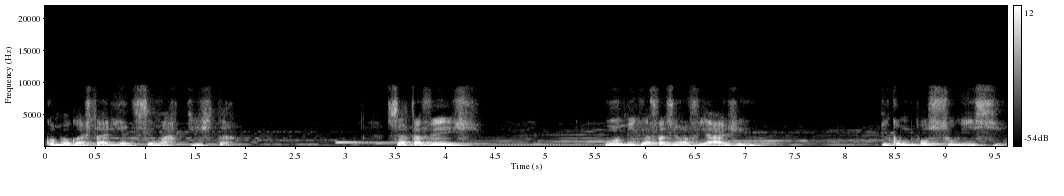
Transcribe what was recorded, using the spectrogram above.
como eu gostaria de ser um artista. Certa vez, Um amigo ia fazer uma viagem e, como possuísse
